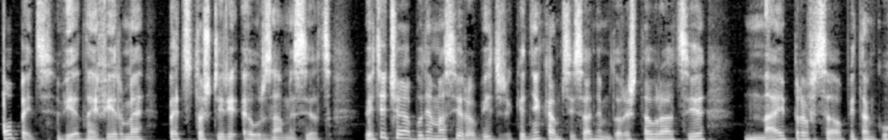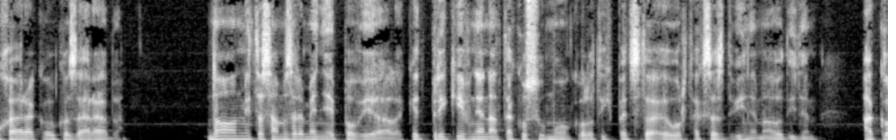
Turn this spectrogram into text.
opäť v jednej firme 504 eur za mesiac. Viete, čo ja budem asi robiť? Že keď niekam si sadnem do reštaurácie, najprv sa opýtam kuchára, koľko zarába. No, on mi to samozrejme nepovie, ale keď prikývne na takú sumu okolo tých 500 eur, tak sa zdvihnem a odídem. Ako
